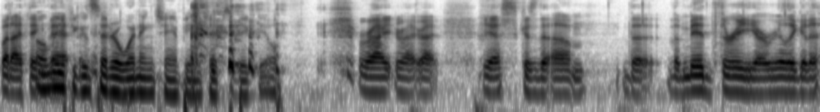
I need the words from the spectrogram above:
But I think Only that if you consider winning championships a big deal. right, right, right. Yes, because the um the the mid three are really gonna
